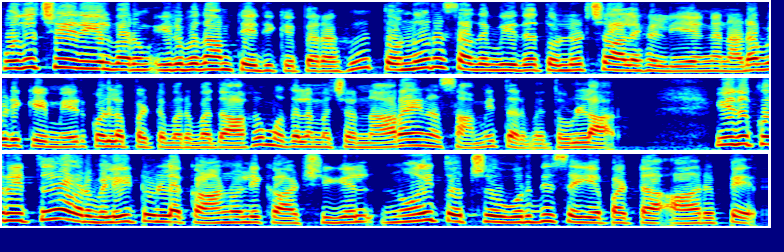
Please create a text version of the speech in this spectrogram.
புதுச்சேரியில் வரும் இருபதாம் தேதிக்கு பிறகு தொன்னூறு சதவீத தொழிற்சாலைகள் இயங்க நடவடிக்கை மேற்கொள்ளப்பட்டு வருவதாக முதலமைச்சர் நாராயணசாமி தெரிவித்துள்ளார். இதுகுறித்து அவர் வெளியிட்டுள்ள காணொலி காட்சியில் நோய் தொற்று உறுதி செய்யப்பட்ட ஆறு பேர்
